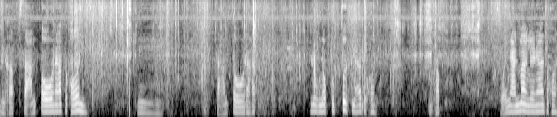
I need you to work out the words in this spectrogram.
นี่ครับสามโตนะครับทุกคนนี่สามโตนะครับ ลูกนกปึ๊กๆนะครับทุกคนนะครับสวยงามมากเลยนะครับทุกคน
